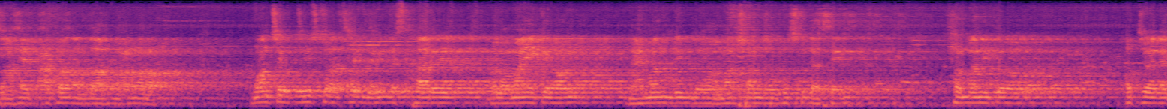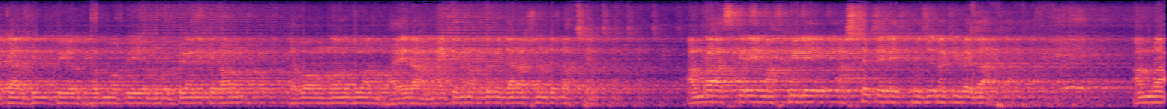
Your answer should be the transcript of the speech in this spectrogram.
সাহেব হাকান আল্লাহ আমরা মঞ্চে উপবিষ্ট আছেন বিভিন্ন স্তরের ওলামাইকেরম মেহমানবৃন্দ আমার সামনে উপস্থিত আছেন। সম্মানিত অত্র এলাকার দিনপ্রিয় ধর্মপ্রিয় মুরব্বিয়ানিকেরম এবং নৌজওয়ান ভাইয়েরা, মাইকের মাধ্যমে যারা শুনতে পাচ্ছেন। আমরা আজকের এই মাহফিলে আসতে পেরে খুঁজে নাকি বেজা আমরা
